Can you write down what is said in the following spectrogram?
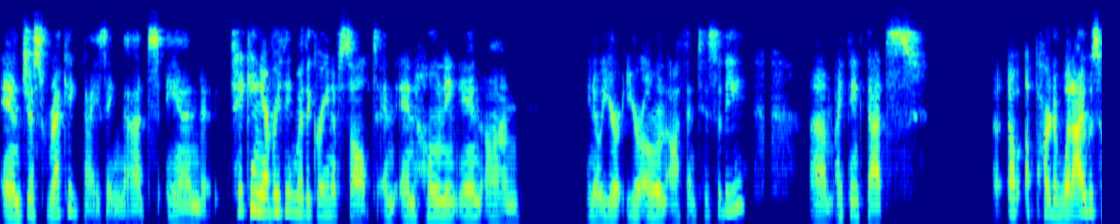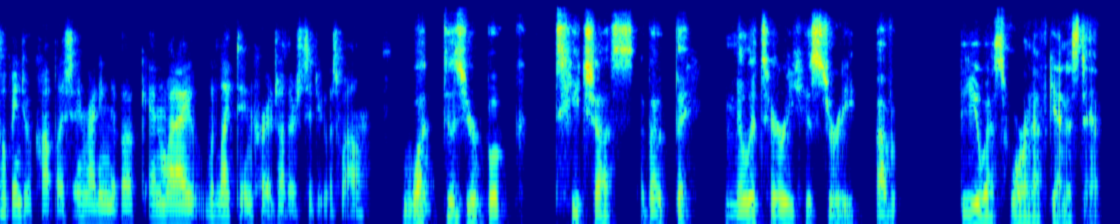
And just recognizing that and taking everything with a grain of salt and and honing in on, you know, your your own authenticity. Um, I think that's a, a part of what I was hoping to accomplish in writing the book and what I would like to encourage others to do as well. What does your book teach us about the military history of the US war in Afghanistan?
